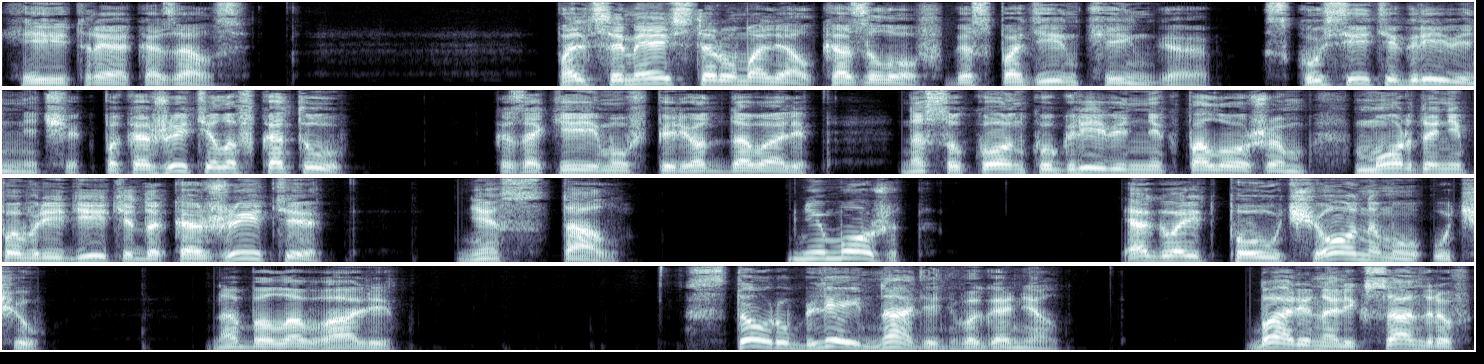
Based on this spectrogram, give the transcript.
Хитрый оказался. Пальцемейстер умолял Козлов, господин Кинга, скусите гривенничек, покажите ловкоту. Казаки ему вперед давали — на суконку гривенник положим, морды не повредите, докажите. Не стал. Не может. Я, говорит, по-ученому учу. Набаловали. Сто рублей на день выгонял. Барин Александров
